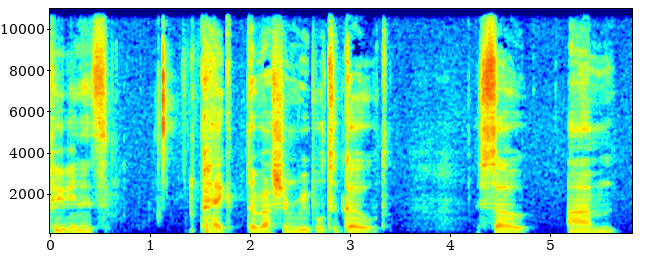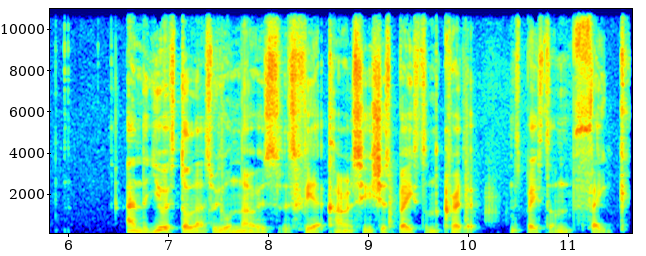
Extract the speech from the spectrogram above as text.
Putin has pegged the Russian ruble to gold. So, um, and the US dollar, as we all know, is, is fiat currency. It's just based on the credit. It's based on fake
